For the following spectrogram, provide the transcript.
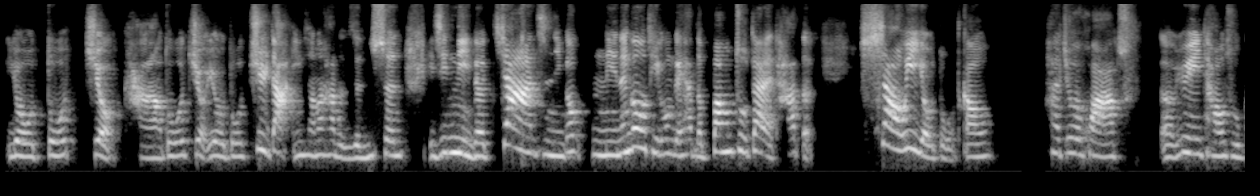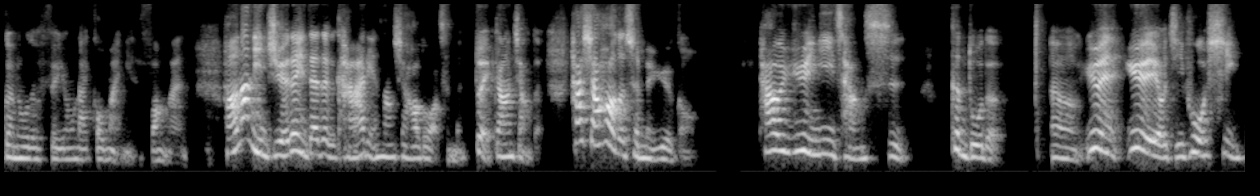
有多久卡多久，有多巨大，影响到他的人生，以及你的价值，你够你能够提供给他的帮助，带来他的效益有多高，他就会花出呃愿意掏出更多的费用来购买你的方案。好，那你觉得你在这个卡点上消耗多少成本？对，刚刚讲的，他消耗的成本越高。他会愿意尝试更多的，呃，越越有急迫性，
